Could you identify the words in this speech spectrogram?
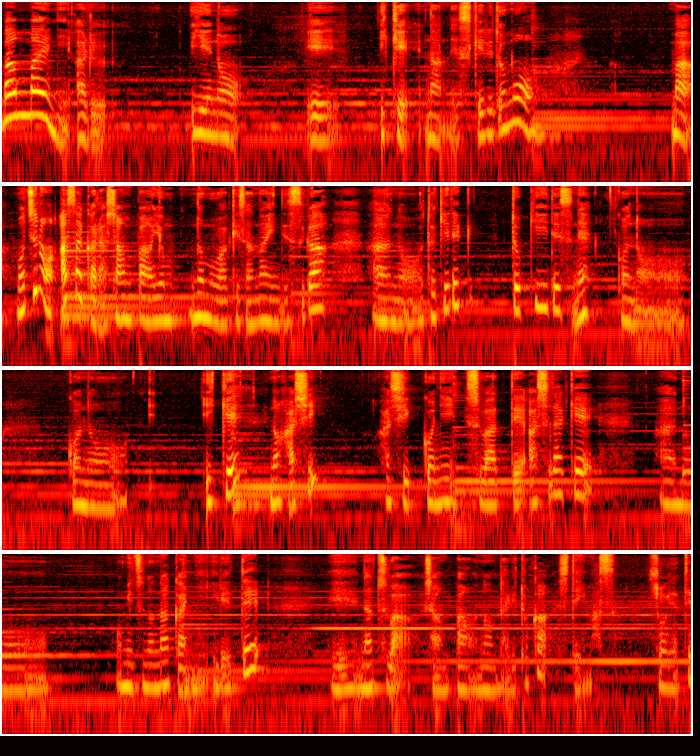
真ん前にある家の、えー、池なんですけれどもまあもちろん朝からシャンパンを飲むわけじゃないんですがあの時々ですねこのこの池の端端っこに座って足だけあのお水の中に入れて、えー、夏はシャンパンを飲んだりとかしています。そうやって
